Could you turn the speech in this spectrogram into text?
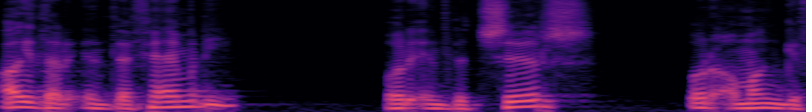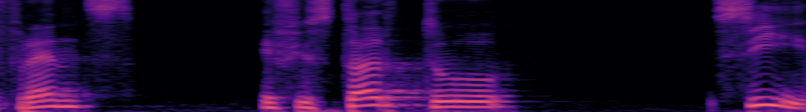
either in the family or in the church or among friends. If you start to see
